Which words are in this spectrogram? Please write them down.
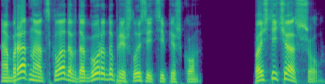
Обратно от складов до города пришлось идти пешком. Почти час шел.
